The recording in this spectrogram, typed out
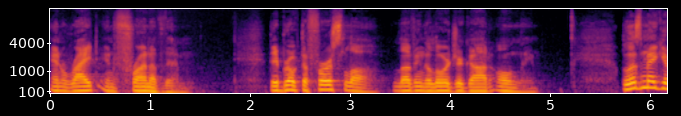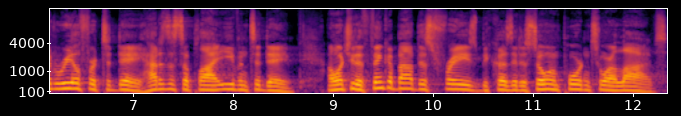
and right in front of them. They broke the first law, loving the Lord your God only. But let's make it real for today. How does this apply even today? I want you to think about this phrase because it is so important to our lives.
